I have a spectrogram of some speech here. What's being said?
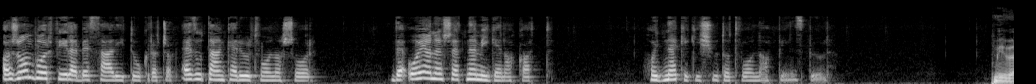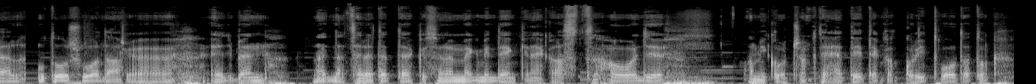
A zsomborféle beszállítókra csak ezután került volna sor, de olyan eset nem igen akadt, hogy nekik is jutott volna a pénzből. Mivel utolsó adás egyben nagy-nagy szeretettel köszönöm meg mindenkinek azt, hogy amikor csak tehetétek, akkor itt voltatok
